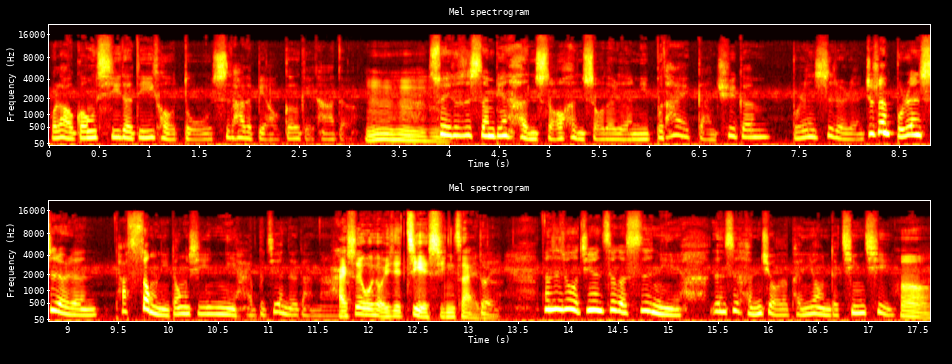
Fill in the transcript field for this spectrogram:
我老公吸的第一口毒是他的表哥给他的。嗯嗯，所以就是身边很熟很熟的人，你不太敢去跟不认识的人，就算不认识的人，他送你东西，你还不见得敢拿，还是会有一些戒心在的。对，但是如果今天这个是你认识很久的朋友，你的亲戚，嗯，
